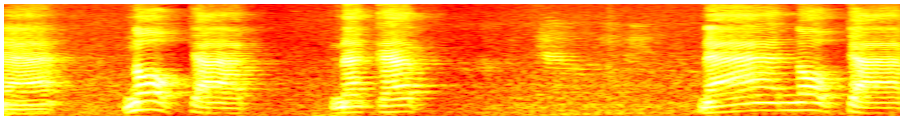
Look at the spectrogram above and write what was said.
นะนอกจากนะครับนะนอกจาก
